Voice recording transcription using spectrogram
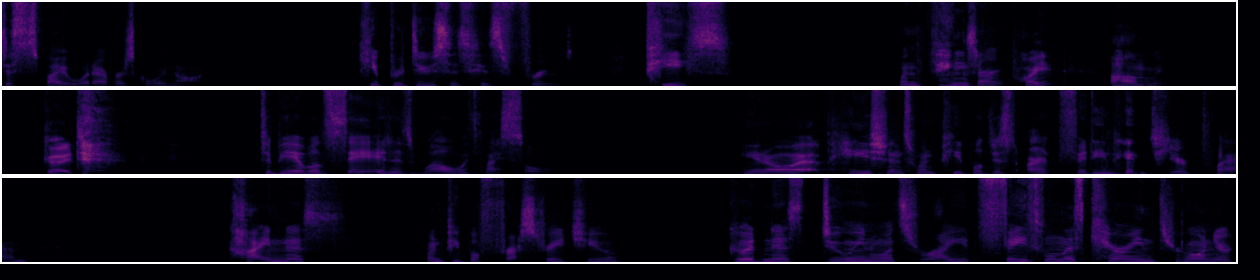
despite whatever's going on. He produces his fruit peace, when things aren't quite um, good, to be able to say, It is well with my soul. You know, uh, patience when people just aren't fitting into your plan. Kindness when people frustrate you. Goodness, doing what's right. Faithfulness, carrying through on your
